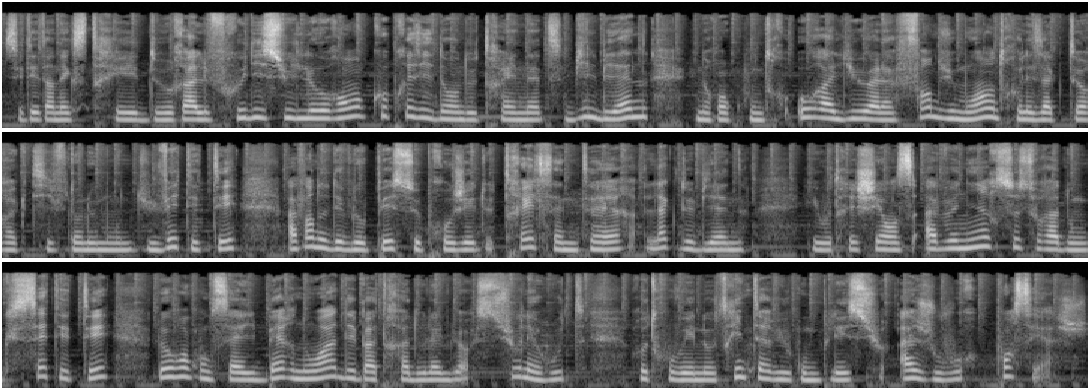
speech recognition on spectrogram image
C'était un extrait de Ralph Rudissuil-Laurent, coprésident de Trinet Bilbienne. Une rencontre aura lieu à la fin du mois entre les acteurs actifs dans le monde du VTT afin de développer ce projet de Trail Center Lac de Bienne. Et autre échéance à venir, ce sera donc cet été. Grand Conseil bernois débattra de la loi sur les routes. Retrouvez notre interview complète sur ajour.ch.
